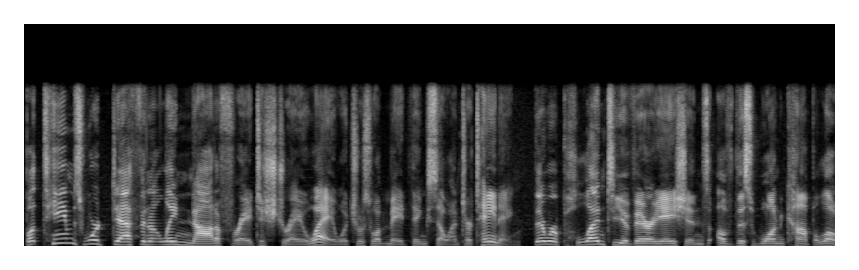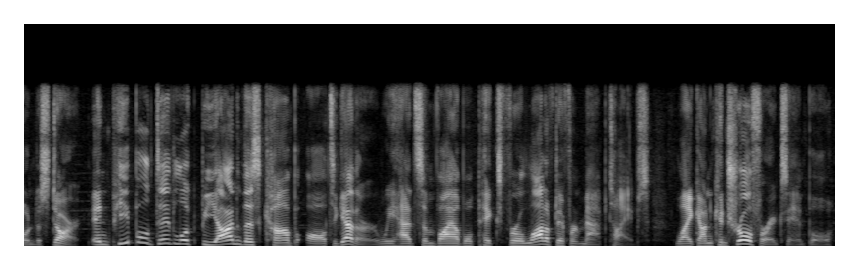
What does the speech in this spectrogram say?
But teams were definitely not afraid to stray away, which was what made things so entertaining. There were plenty of variations of this one comp alone to start, and people did look beyond this comp altogether. We had some viable picks for a lot of different map types like on Control, for example.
